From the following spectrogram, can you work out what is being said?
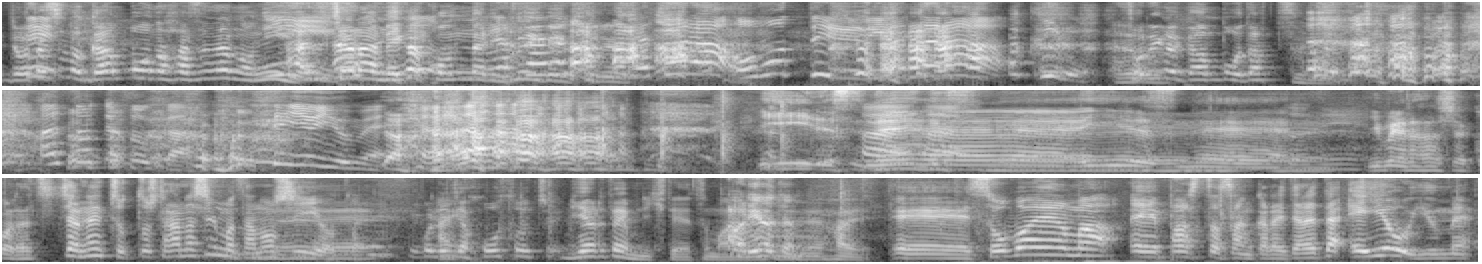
で私の願望のはずなのにシャラメがこんなにグイグイ来る。やたら思ってるやたら来る。それが願望だっつうの。あそうかそうか。っていう夢いいですはいね。いいですねに。夢の話はこれちっちゃねちょっとした話にも楽しいよと。ねこれじゃあ放送中リアルタイムに来たやつもありがとうございえー、蕎麦山、えー、パスタさんからいただいた栄養夢。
